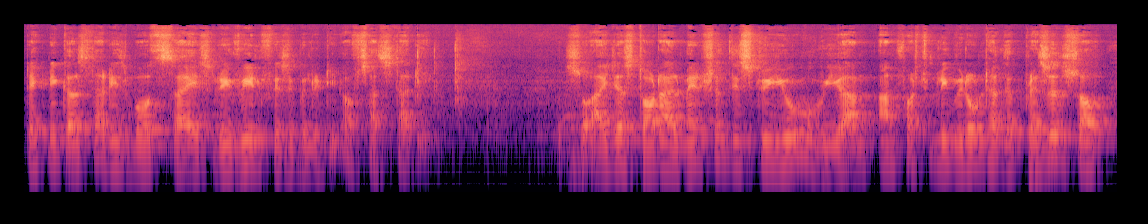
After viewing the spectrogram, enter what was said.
Technical studies both sides reveal feasibility of such study. So I just thought I'll mention this to you. We are, unfortunately, we don't have the presence of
